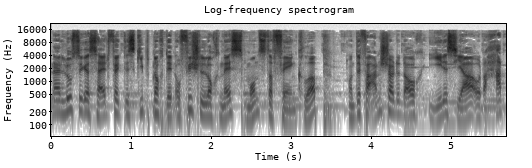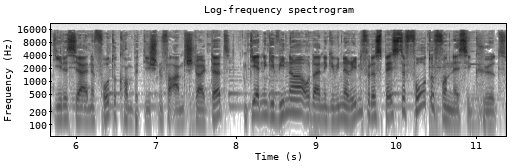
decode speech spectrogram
Ein lustiger Sidefact, es gibt noch den Official Loch Ness Monster Fan Club und der veranstaltet auch jedes Jahr oder hat jedes Jahr eine Fotocompetition veranstaltet, die einen Gewinner oder eine Gewinnerin für das beste Foto von Nessie kürt.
